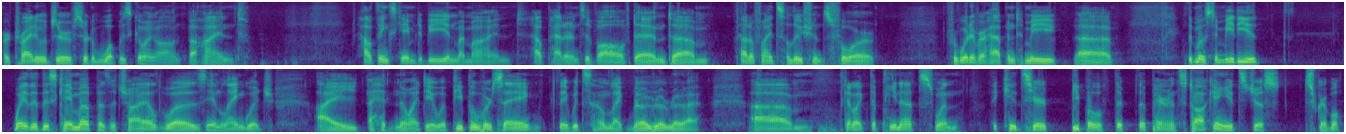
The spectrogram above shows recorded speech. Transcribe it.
or try to observe sort of what was going on behind how things came to be in my mind, how patterns evolved, and um, how to find solutions for for whatever happened to me. Uh, the most immediate way that this came up as a child was in language. I, I had no idea what people were saying. They would sound like blah, blah, blah. Um, kind of like the peanuts when the kids hear people, the, the parents talking, it's just scribble.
